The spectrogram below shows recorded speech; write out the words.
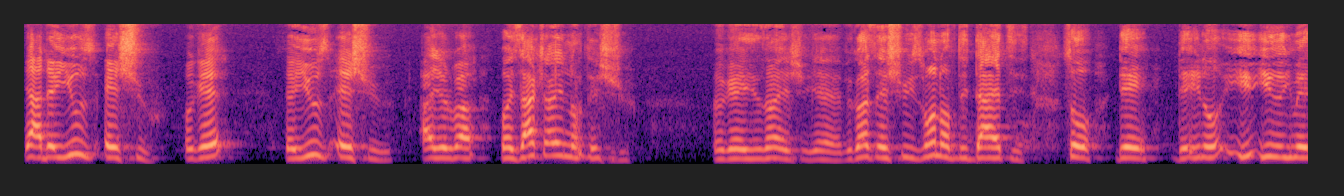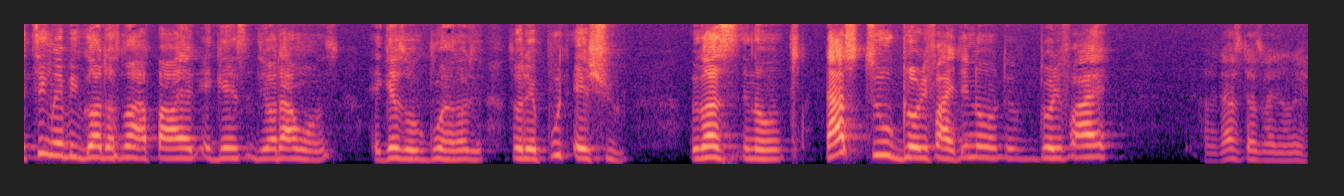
yeah, they use Eshu. Okay. They use Eshu as Yoruba, but it's actually not Eshu. Okay, it's not Eshu, yeah, because Eshu is one of the deities. So they, they you know, you, you, may think maybe God does not have power against the other ones, against Ogun and all So they put Eshu because you know that's too glorified. You know, to glorify. Uh, that's just right away.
